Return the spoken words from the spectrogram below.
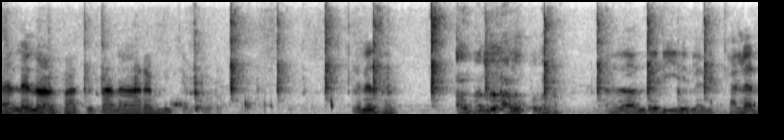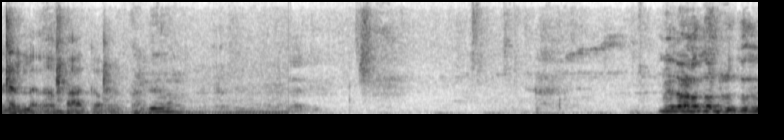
நல்ல நாள் பார்த்து தான் ஆரம்பிக்க போகிறோம் என்ன சார்? நல்ல நாள் அதுதான் தெரியல. கேலண்டரில் தான் பார்க்கணும் மேலே அனந்தம் இருக்குது.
